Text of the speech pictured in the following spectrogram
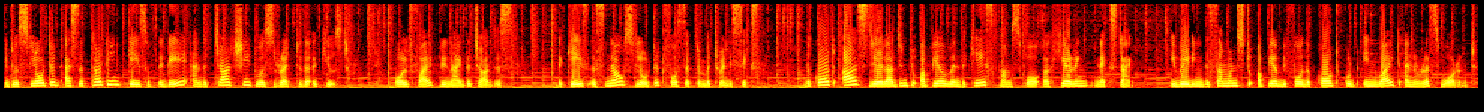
It was slotted as the 13th case of the day and the charge sheet was read to the accused. All five denied the charges. The case is now slotted for September 26th. The court asked Jayarajan to appear when the case comes for a hearing next time. Evading the summons to appear before the court could invite an arrest warrant.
